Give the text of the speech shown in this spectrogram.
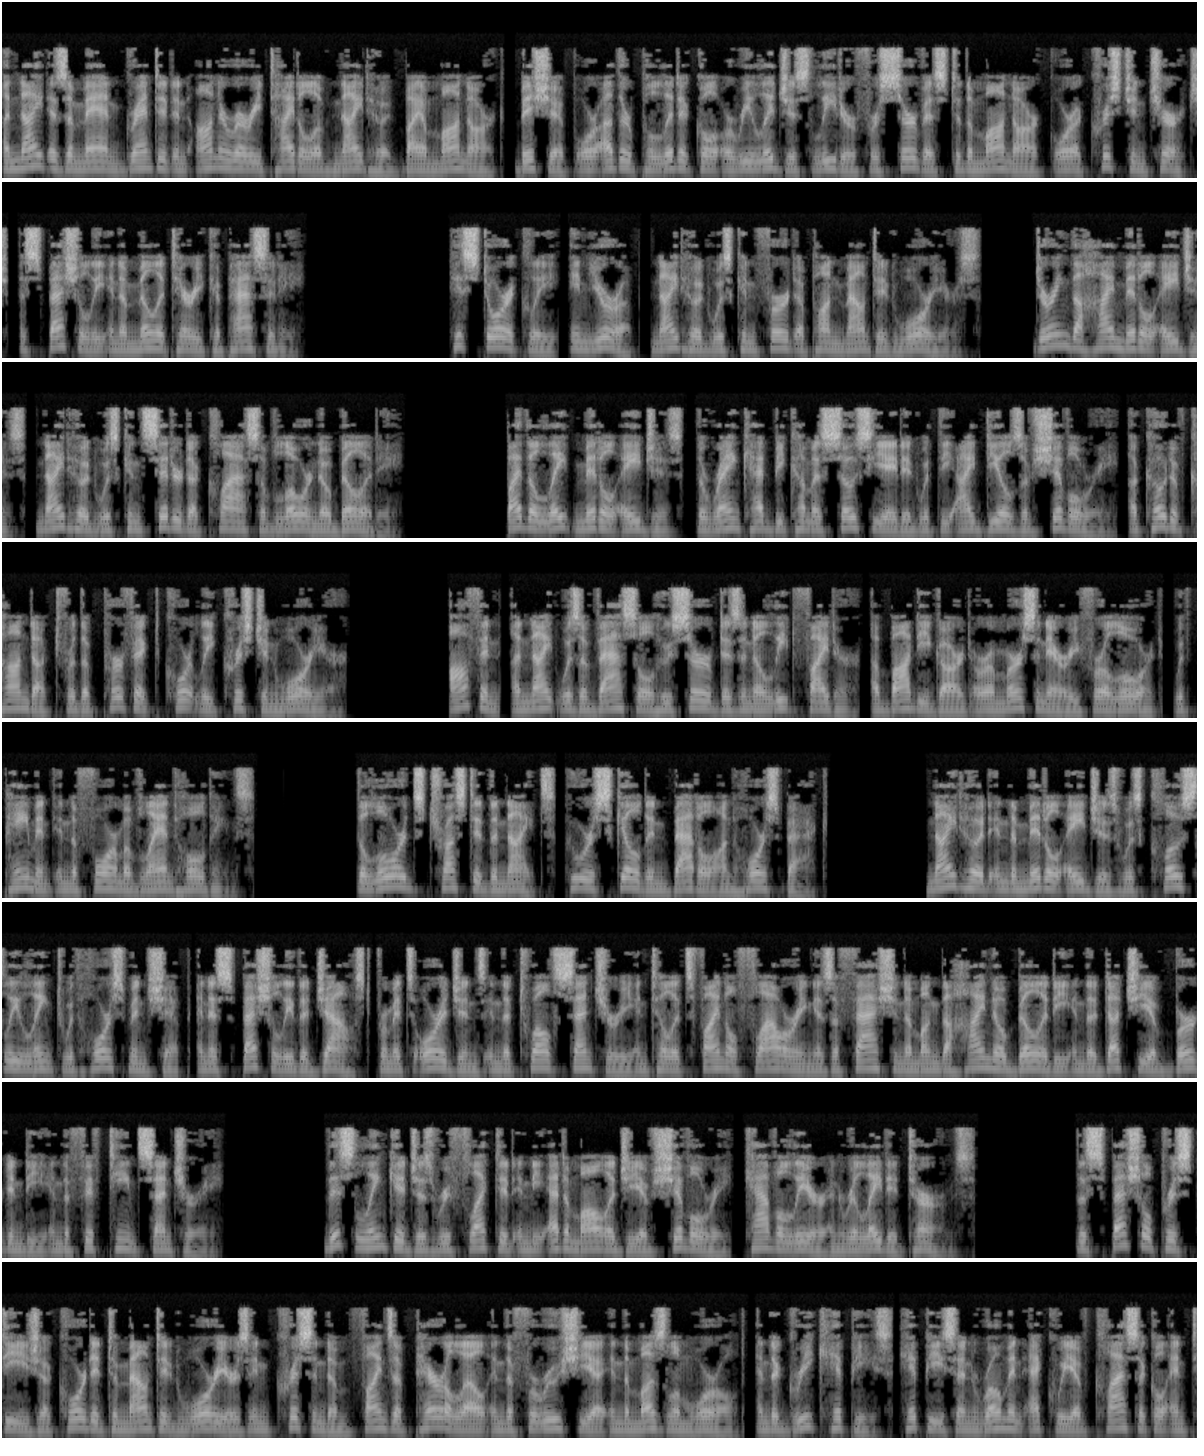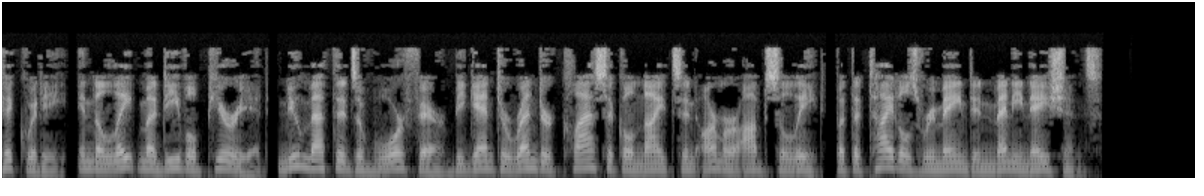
A knight is a man granted an honorary title of knighthood by a monarch, bishop or other political or religious leader for service to the monarch or a Christian church, especially in a military capacity. Historically, in Europe, knighthood was conferred upon mounted warriors. During the High Middle Ages, knighthood was considered a class of lower nobility. By the late Middle Ages, the rank had become associated with the ideals of chivalry, a code of conduct for the perfect courtly Christian warrior. Often, a knight was a vassal who served as an elite fighter, a bodyguard or a mercenary for a lord, with payment in the form of land holdings. The lords trusted the knights, who were skilled in battle on horseback. Knighthood in the Middle Ages was closely linked with horsemanship and especially the joust from its origins in the 12th century until its final flowering as a fashion among the high nobility in the Duchy of Burgundy in the 15th century. This linkage is reflected in the etymology of chivalry, cavalier and related terms. The special prestige accorded to mounted warriors in Christendom finds a parallel in the furusiyya in the Muslim world, and the Greek hippies, hippies and Roman equi of classical antiquity. In the late medieval period, new methods of warfare began to render classical knights in armor obsolete, but the titles remained in many nations.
